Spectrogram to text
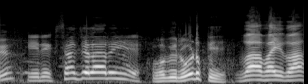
बेटे ये रिक्शा चला रही है। वो भी रोड पे? वाह भाई वाह।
